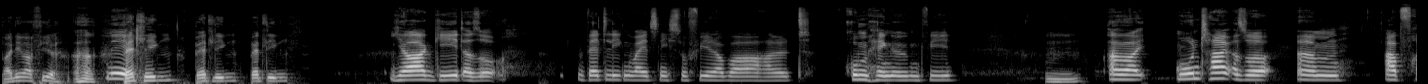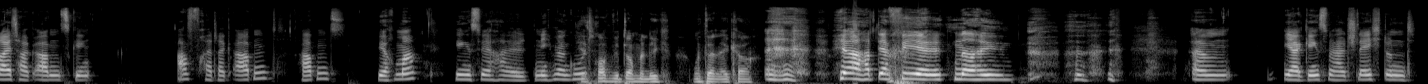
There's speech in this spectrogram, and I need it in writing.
Bei dir war viel. Nee. Bett liegen, Bett liegen, Bett liegen. ja, geht. Also, Bett liegen war jetzt nicht so viel, aber halt rumhängen irgendwie. Mhm. Aber Montag, also ähm, ab Freitagabends ging, ab Freitagabend, abends, wie auch immer, ging es mir halt nicht mehr gut. Jetzt brauchen wir Dominik und dein Ecker. Ja, hat der fehlt, nein. ähm, ja, ging es mir halt schlecht und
